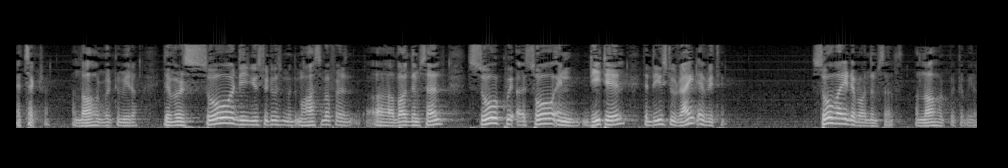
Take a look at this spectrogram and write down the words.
Etc. Allah Akbar Kabira. They were so, they used to do muhasabah for, uh, about themselves so uh, so in detail that they used to write everything. So worried about themselves. Allah Akbar Kabira.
